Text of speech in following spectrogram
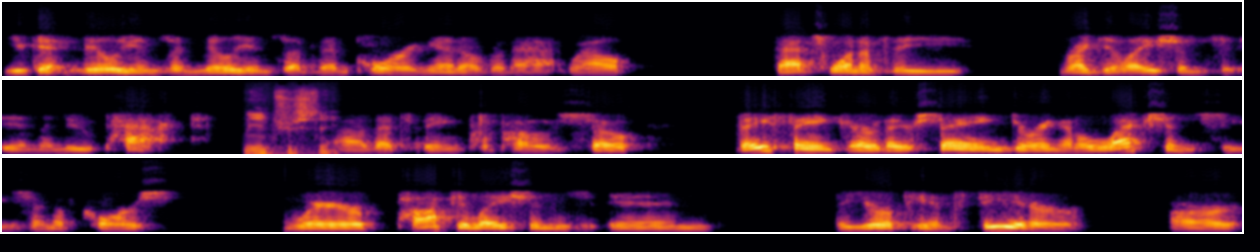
You get millions and millions of them pouring in over that. Well, that's one of the regulations in the new pact. Interesting. Uh, that's being proposed. So they think, or they're saying during an election season, of course, where populations in the European theater are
